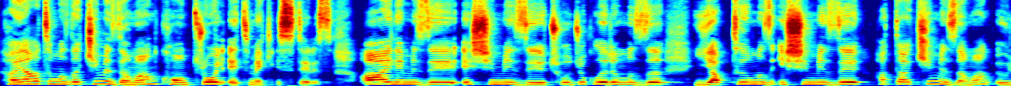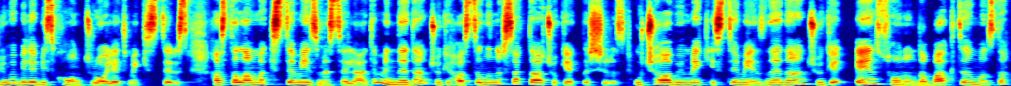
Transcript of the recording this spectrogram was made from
Hayatımızda kimi zaman kontrol etmek isteriz. Ailemizi, eşimizi, çocuklarımızı, yaptığımız işimizi, hatta kimi zaman ölümü bile biz kontrol etmek isteriz. Hastalanmak istemeyiz mesela değil mi? Neden? Çünkü hastalanırsak daha çok yaklaşırız. Uçağa binmek istemeyiz. Neden? Çünkü en sonunda baktığımızda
